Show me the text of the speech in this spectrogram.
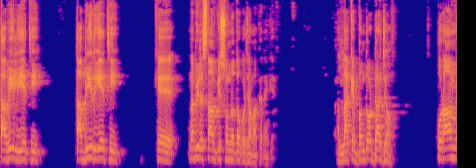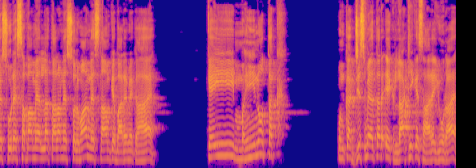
تعویل یہ تھی، تعبیر یہ تھی کہ نبی الاسلام کی سنتوں کو جمع کریں گے۔ اللہ کے بندوں، ڈر جاؤ۔ قرآن میں سورہ سبا میں اللہ تعالیٰ نے سلمان علیہ السلام کے بارے میں کہا ہے، کئی مہینوں تک ان کا جسم اتر ایک لاٹھی کے سہارے یوں رہا ہے،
